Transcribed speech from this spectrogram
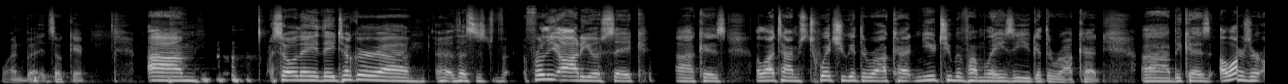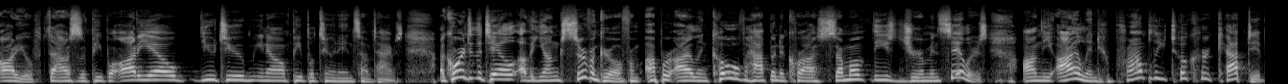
one, but it's okay. Um, so they they took her. Uh, uh, this is for the audio sake. Because a lot of times Twitch you get the raw cut, and YouTube if I'm lazy you get the raw cut. Uh, because a lot of are audio, thousands of people audio, YouTube, you know, people tune in sometimes. According to the tale of a young servant girl from Upper Island Cove, happened across some of these German sailors on the island who promptly took her captive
